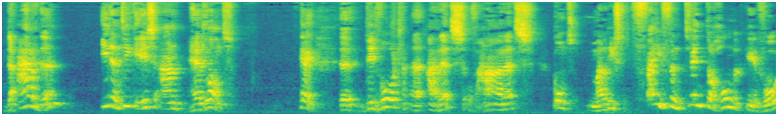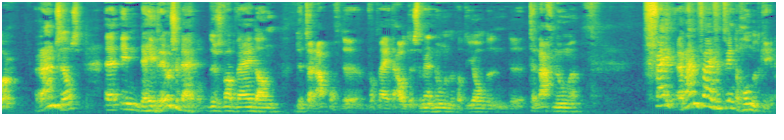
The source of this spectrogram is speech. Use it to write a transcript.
de aarde identiek is aan het land. Kijk, uh, dit woord uh, arets of harets komt maar liefst 2500 keer voor, ruim zelfs, uh, in de Hebreeuwse Bijbel. Dus wat wij dan de Tanakh, of de, wat wij het Oude Testament noemen, wat de Joden de Tanakh noemen, ruim 2500 keer.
